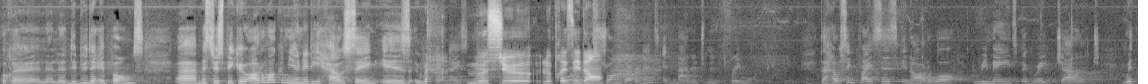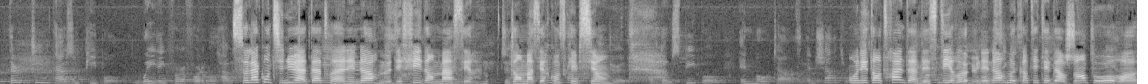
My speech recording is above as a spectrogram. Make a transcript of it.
Pour euh, le, le début des réponses, Uh, Mr. Speaker, Ottawa Community Housing is Monsieur le Président. The housing crisis in Ottawa remains a great challenge, with 13,000 people cela continue à être un énorme défi dans ma, cir- dans ma circonscription. On est en train d'investir une énorme quantité d'argent pour euh,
